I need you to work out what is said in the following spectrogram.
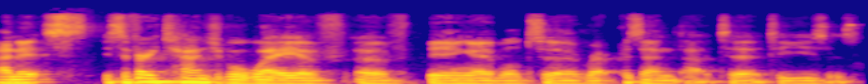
and it's it's a very tangible way of of being able to represent that to, to users.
